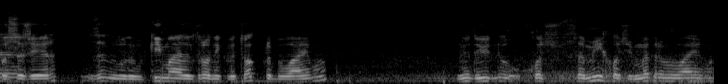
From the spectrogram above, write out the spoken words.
Пасажир, з- який має електронний квиток, прибуваємо. Вони дають, ну, хоч самі, хоч і ми прибуваємо.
